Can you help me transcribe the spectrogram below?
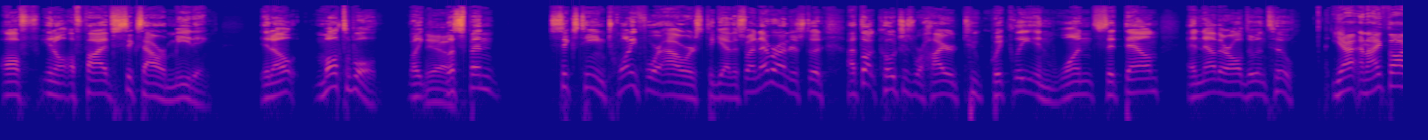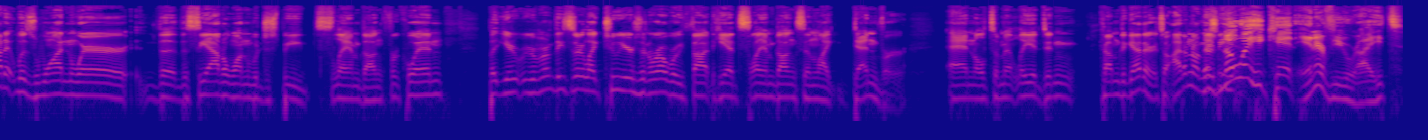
off, you know, a five, six hour meeting. You know, multiple. Like, Yeah. let's spend 16, 24 hours together. So I never understood. I thought coaches were hired too quickly in one sit down, and now they're all doing two. Yeah, and I thought it was one where the the Seattle one would just be slam dunk for Quinn. But you remember these are like two years in a row where we thought he had slam dunks in like Denver, and ultimately it didn't come together. So I don't know. There's no way he can't interview right.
